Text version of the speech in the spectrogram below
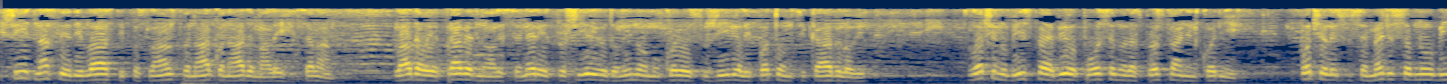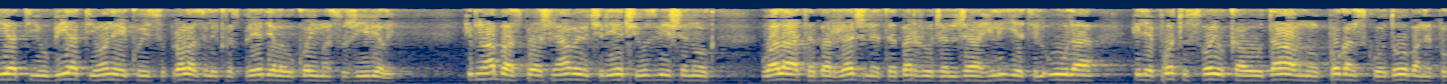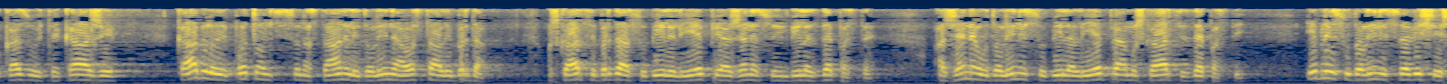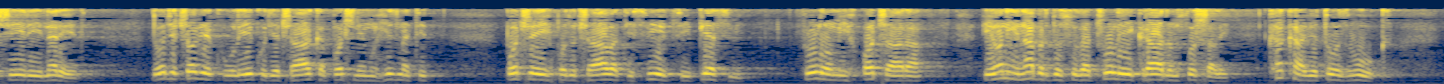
Šit naslijedi vlasti poslanstva nakon Adem a.s. Vladao je pravedno, ali se nered proširio dolinom u kojoj su živjeli potomci Kabilovi. Zločin ubistva je bio posebno rasprostranjen kod njih. Počeli su se međusobno ubijati i ubijati one koji su prolazili kroz predjele u kojima su živjeli. Ibn Abbas pojašnjavajući riječi uzvišenog Vala تَبَرَّجْنَ tebarruđal džahilijetil ula i ljepotu svoju kao u davno pogansko doba ne pokazujte, kaže Kabilovi potomci su nastanili doline, a ostali brda. Muškarci brda su bili lijepi, a žene su im bile zdepaste. A žene u dolini su bile lijepe, a muškarci zdepasti. Iblis u dolini sve više širi i nered. Dođe čovjek u liku dječaka, počne mu hizmeti, počne ih podučavati svirci i pjesmi, frulom ih očara i oni na brdu su ga čuli i kradom slušali. Kakav je to zvuk?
